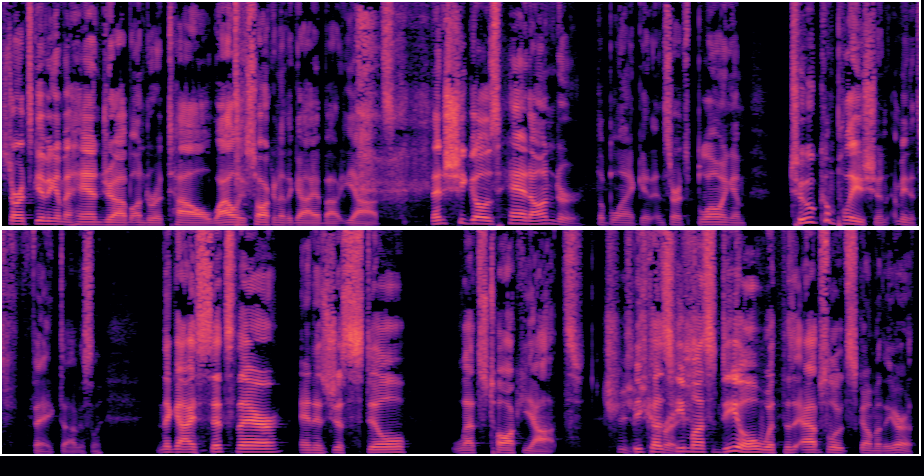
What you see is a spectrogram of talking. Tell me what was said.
starts giving him a hand job under a towel while he's talking to the guy about yachts. Then she goes head under the blanket and starts blowing him to completion. I mean, it's faked, obviously. And the guy sits there and is just still, let's talk yachts. Jesus because he must deal with the absolute scum of the earth.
